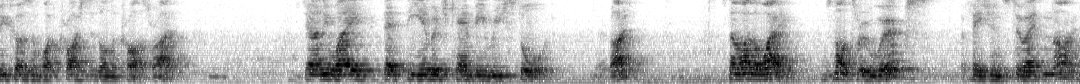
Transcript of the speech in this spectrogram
because of what Christ did on the cross, right? It's the only way that the image can be restored, right? There's no other way. It's not through works, Ephesians 2 8 and 9.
